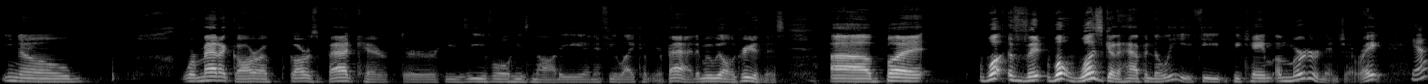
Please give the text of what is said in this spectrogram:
you know, we're mad at Gaara. Gaara's a bad character. He's evil. He's naughty, and if you like him, you're bad. I mean, we all agree to this. Uh, but what ev- what was going to happen to Lee if he became a murder ninja? Right? Yeah.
